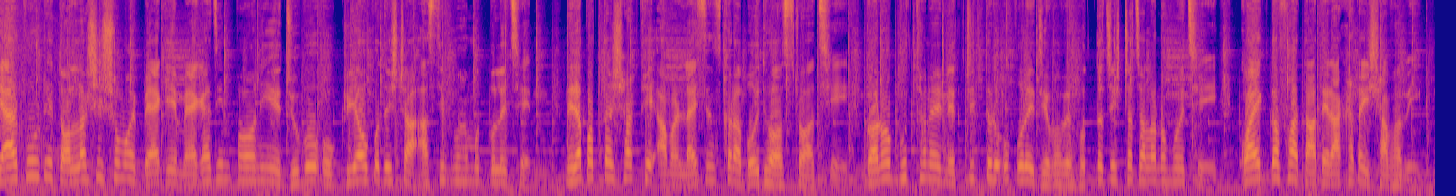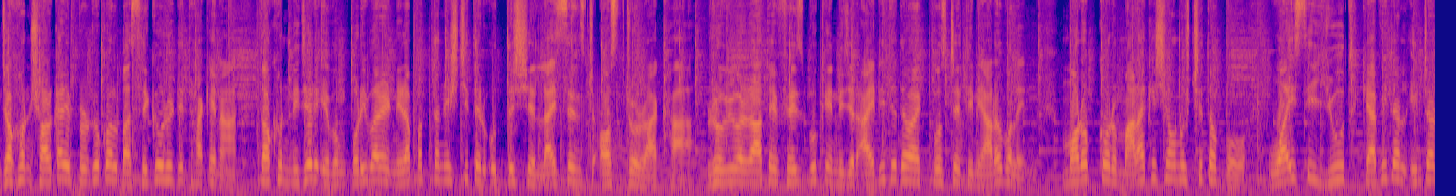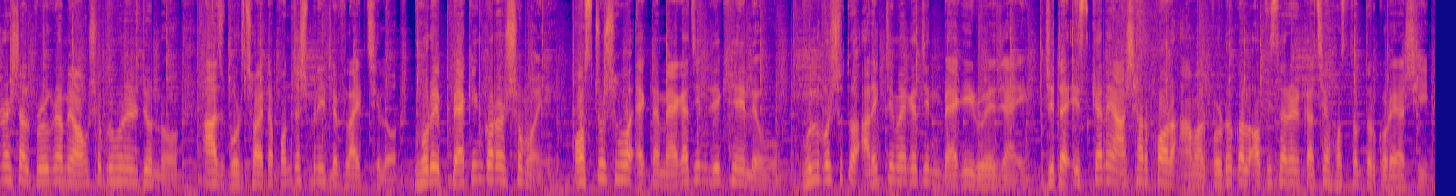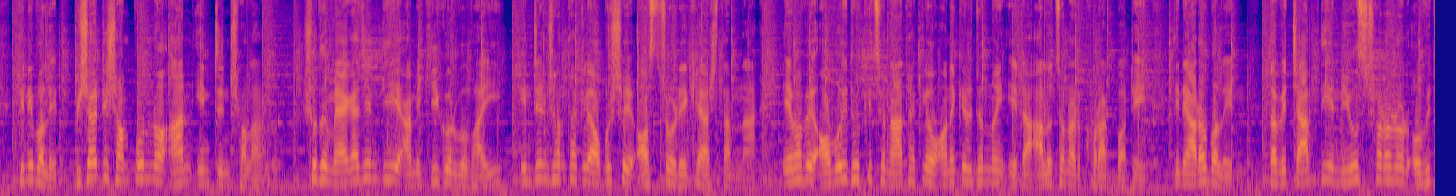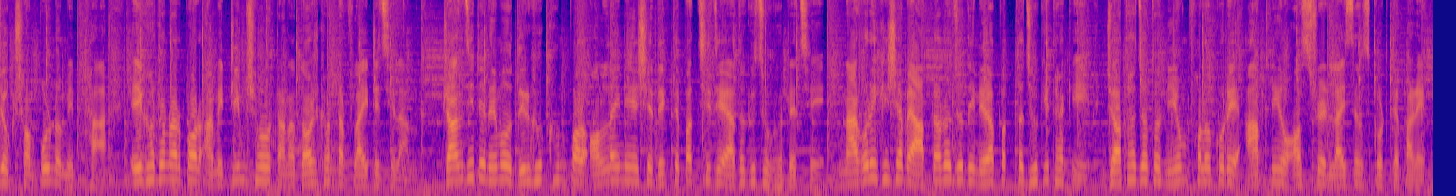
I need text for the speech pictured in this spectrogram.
এয়ারপোর্টে তল্লাশির সময় ব্যাগে ম্যাগাজিন পাওয়া নিয়ে যুব ও ক্রীড়া উপদেষ্টা আসিফ মাহমুদ বলেছেন, নিরাপত্তার স্বার্থে আমার লাইসেন্স করা বৈধ অস্ত্র আছে। গণ অভ্যুত্থানের নেতৃত্বের উপরে যেভাবে হত্যা চেষ্টা চালানো হয়েছে, কয়েক দফা তাতে রাখাটাই স্বাভাবিক। যখন সরকারি প্রোটোকল বা সিকিউরিটি থাকে না, তখন নিজের এবং পরিবারের নিরাপত্তা নিশ্চিতের উদ্দেশ্যে লাইসেন্সড অস্ত্র রাখা। রবিবার রাতে ফেসবুকে নিজের আইডিতে দেওয়া এক পোস্টে তিনি আরও বলেন, মরক্কোর মারাকেশে অনুষ্ঠিতব্য ওয়াইসি ইউথ ক্যাপিটাল ইন্টারন্যাশনাল প্রোগ্রামে অংশগ্রহণের জন্য আজ ভোর ছয়টা পঞ্চাশ মিনিটে ফ্লাইট ছিল। ভোরে প্যাকিং করার সময় অস্ত্রসহ একটা ম্যাগাজিন রেখে এলেও ভুলবশত আরেকটি ম্যাগাজিন ব্যাগেই রয়ে যায়, যেটা স্ক্যানে আসার পর আমার প্রোটোকল অফিসারের কাছে হস্তান্তর করে আসি। তিনি বলেন, বিষয়টি সম্পূর্ণ আনইনটেনশনাল শুধু ম্যাগাজিন দিয়ে আমি কি করব ভাই? ইন্টেনশন থাকলে অবশ্যই অস্ত্র রেখে আসতাম না। এভাবে অবৈধ কিছু না থাকলেও অনেকের জন্যই এটা আলোচনার খোরাক বটে। তিনি আরও বলেন তবে চাপ দিয়ে নিউজ ছড়ানোর অভিযোগ সম্পূর্ণ মিথ্যা। এই ঘটনার পর আমি টিম সহ টানা দশ ঘণ্টা ফ্লাইটে ছিলাম। ট্রানজিটে নেমেও দীর্ঘক্ষণ পর অনলাইনে এসে দেখতে পাচ্ছি যে এত কিছু ঘটেছে। নাগরিক হিসেবে আপনারও যদি নিরাপত্তা ঝুঁকি থাকে, যথাযথ নিয়ম ফলো করে আপনিও অস্ত্রের লাইসেন্স করতে পারেন।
